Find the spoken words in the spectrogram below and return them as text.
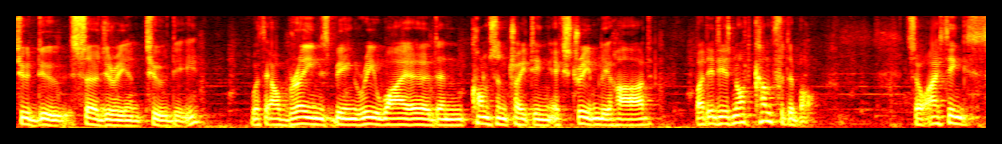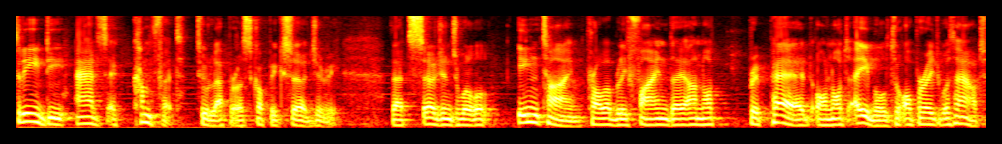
to do surgery in 2D with our brains being rewired and concentrating extremely hard, but it is not comfortable. So I think 3D adds a comfort to laparoscopic surgery that surgeons will, in time, probably find they are not prepared or not able to operate without.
